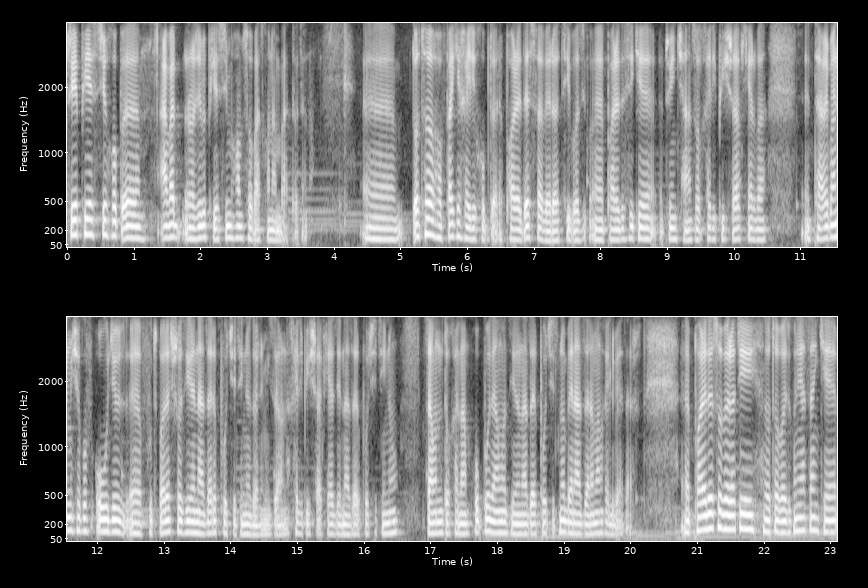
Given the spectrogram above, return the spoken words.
توی پی اس خب اول راجع به پی می‌خوام صحبت کنم بعد تاتنهام دو تا هافبک خیلی خوب داره. پاردس و وراتی بازی پاردسی که تو این چند سال خیلی پیشرفت کرد و تقریبا میشه گفت اوج فوتبالش رو زیر نظر پوچتینو داره می‌گذرونه خیلی پیشرفت کرد زیر نظر پوچتینو. زمان توخل هم خوب بود اما زیر نظر پوچتینو به نظر من خیلی بهتر شد. پاردس و وراتی دو تا بازیکنی هستن که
